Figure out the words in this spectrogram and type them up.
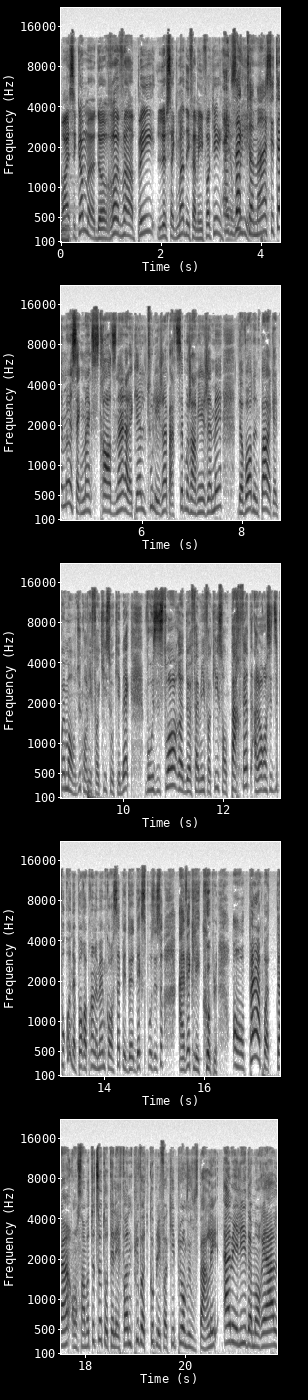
Ouais, c'est comme euh, de revamper le segment des familles foquées. Exactement. C'est tellement un segment extraordinaire à laquelle tous les gens participent. Moi, j'en reviens jamais de voir d'une part à quel point, mon Dieu, qu'on est foqué ici au Québec. Vos histoires de famille foquée sont parfaites. Alors, on s'est dit, pourquoi ne pas reprendre le même concept et de- d'exposer ça avec les couples? On perd pas de temps. On s'en va tout de suite au téléphone. Plus votre couple est foqué, plus on veut vous parler. Amélie de Montréal.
